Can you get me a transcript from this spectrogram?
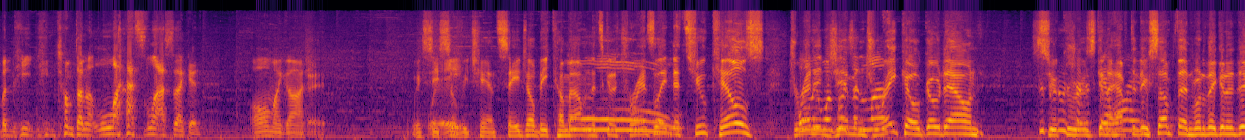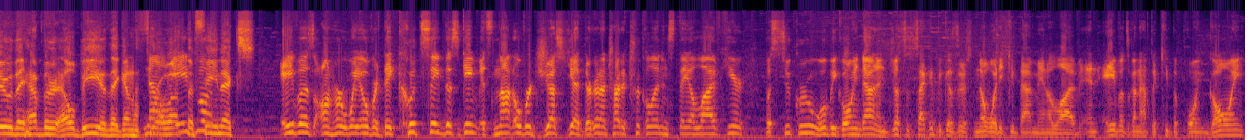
but he, he jumped on it last last second. Oh my gosh. Wait. We see Wait. Sylvie Chan Sage LB come out, and it's going to translate into two kills. Dreaded Jim and Draco left. go down. Sukuru is going to have to do something. What are they going to do? They have their LB. Are they going to throw now, out Ava, the Phoenix? Ava's on her way over. They could save this game. It's not over just yet. They're going to try to trickle in and stay alive here. But Sukuru will be going down in just a second because there's no way to keep that man alive. And Ava's going to have to keep the point going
